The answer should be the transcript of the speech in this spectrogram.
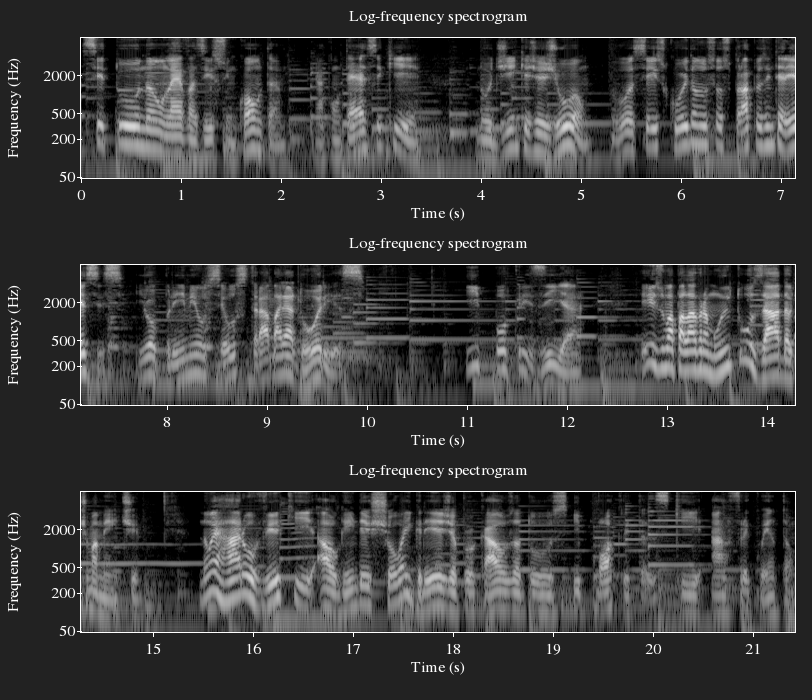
se tu não levas isso em conta? Acontece que, no dia em que jejuam, vocês cuidam dos seus próprios interesses e oprimem os seus trabalhadores hipocrisia. Eis uma palavra muito usada ultimamente. Não é raro ouvir que alguém deixou a igreja por causa dos hipócritas que a frequentam.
